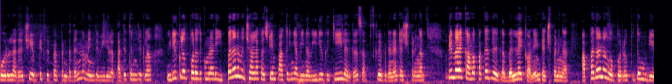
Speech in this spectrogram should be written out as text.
பொருள் அதை வச்சு எப்படி ப்ரிப்பேர் பண்ணுறதுன்னு நம்ம இந்த வீடியோவில் பார்த்து தெரிஞ்சுக்கலாம். வீடியோக்குள்ளே போகிறதுக்கு முன்னாடி இப்போ தான் நம்ம சேனலை ஃபஸ்ட் டைம் பார்க்குறீங்க அப்படின்னா வீடியோக்கு கீழே இருக்கிற சப்ஸ்கிரைப் பட்டனை டச் பண்ணுங்கள் அப்படியே மறக்காமல் பக்கத்தில் இருக்க பெல் ஐக்கானையும் டச் பண்ணுங்கள் அப்போ தான் நாங்கள் போடுற புத்தம் புதிய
